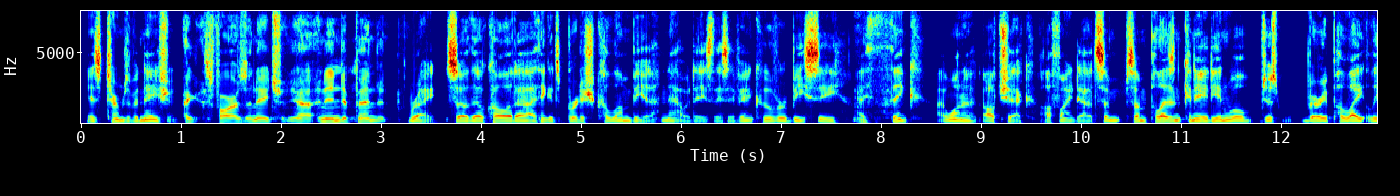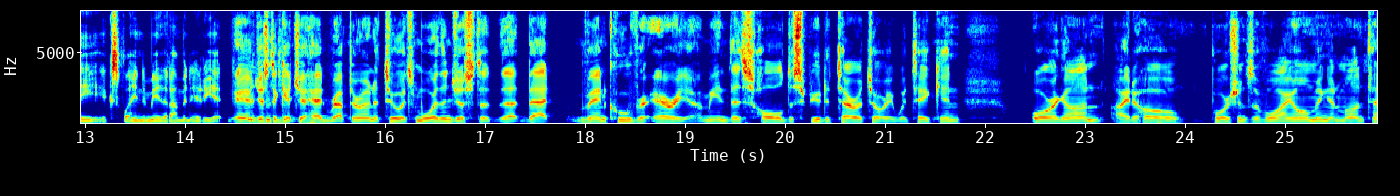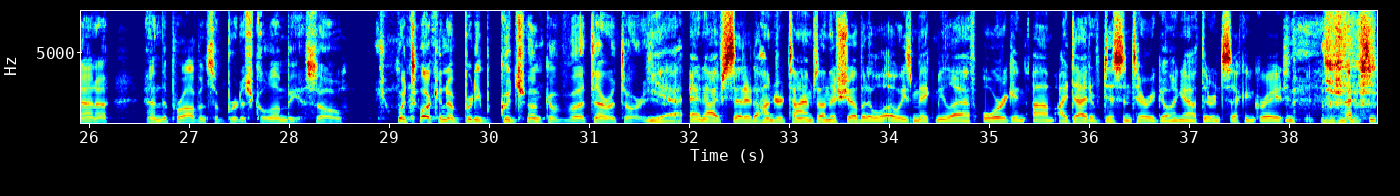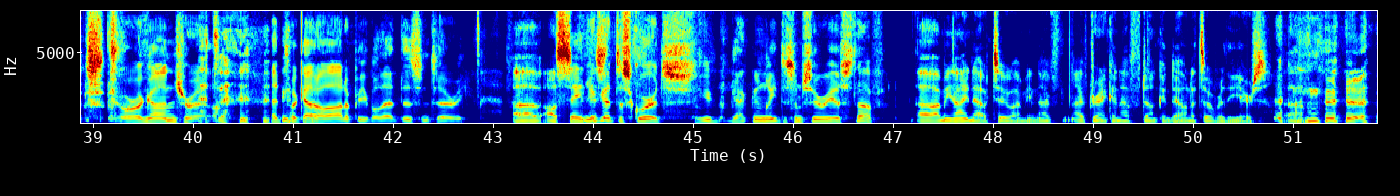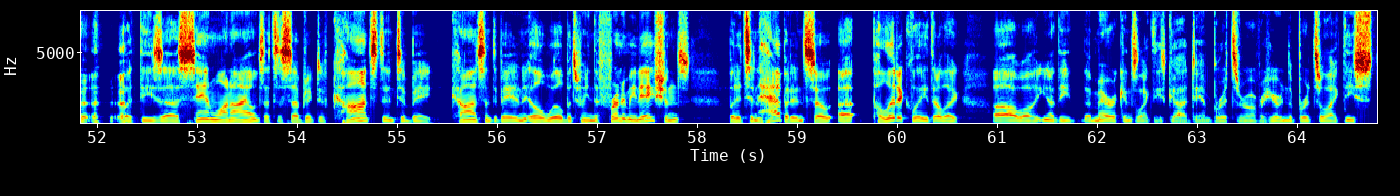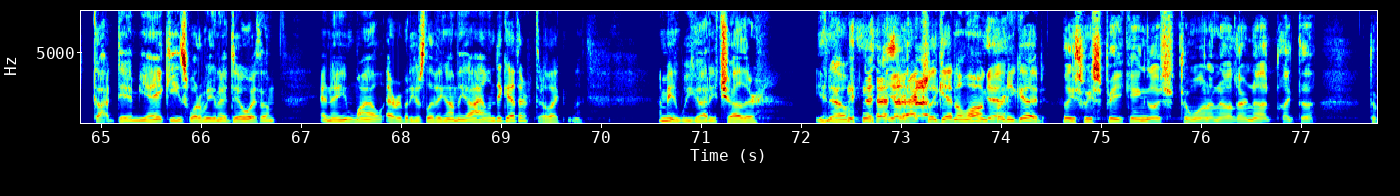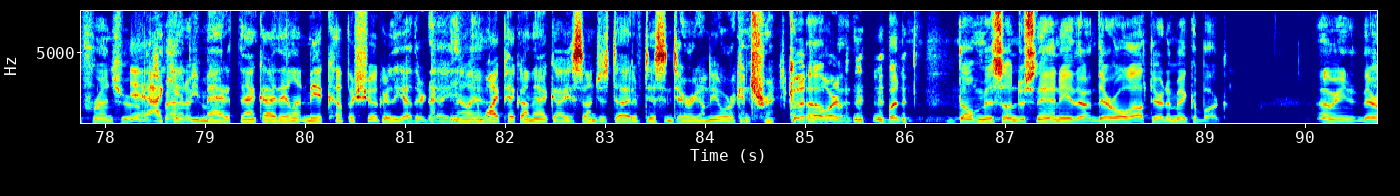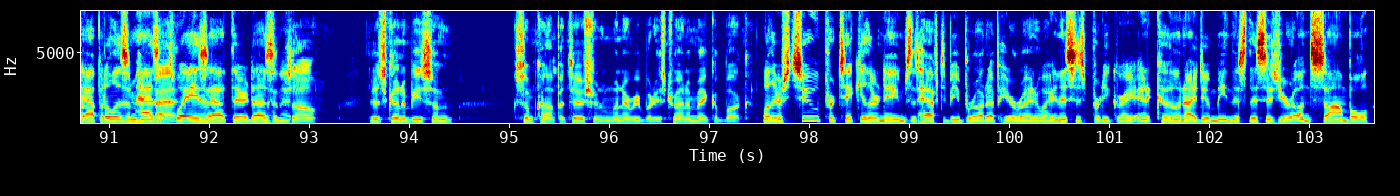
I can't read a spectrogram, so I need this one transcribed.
in terms of a nation. As far as a nation, yeah, an independent. Right. So they'll call it. Uh, I think it's British Columbia nowadays. They say Vancouver, BC. I think. I want to. I'll check. I'll find out. Some some pleasant Canadian will just very politely explain to me that I'm an idiot. Yeah, just to get your head wrapped around it too. It's more than just the, that that Vancouver area. I mean, this whole disputed territory would take in Oregon, Idaho, portions of Wyoming and Montana, and the province of British Columbia. So we're talking a pretty good chunk of uh, territory. Yeah, and I've said it a hundred times on this show, but it will always make me laugh. Oregon. Um, I died of dysentery going out there in second grade. The Oregon Trail. that took out a lot of people. That dysentery. uh, I'll say And you this. get the squirts. You that can lead to some serious stuff. uh, I mean, I know too. I mean, I've I've drank enough Dunkin' Donuts over the years. Um, but these uh, San Juan Islands, that's a subject of constant debate, constant debate and ill will between the frenemy nations, but its inhabitants. So uh, politically, they're like, oh, well, you know, the Americans like these goddamn Brits are over here, and the Brits are like these goddamn Yankees. What are we going to do with them? And meanwhile, everybody who's living on the island together, they're like, I mean, we got each other. You know, they're actually getting along Yeah. pretty good. At least we speak English to one another, not like the the French or Yeah, the I can't be Spanish. mad at that guy. They lent me a cup of sugar the other day. You know, and why pick on that guy? His son just died of dysentery on the Oregon Trail. Good Uh, lord. but, but don't misunderstand either. They're all out there to make a buck. I mean, they're Capitalism has its ways out there, doesn't it? so there's going to be some some competition when everybody's trying to make a buck. Well, there's two particular names that have to be brought up here right away, and this is pretty great. And Kahuna, I do mean this. This is your ensemble,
